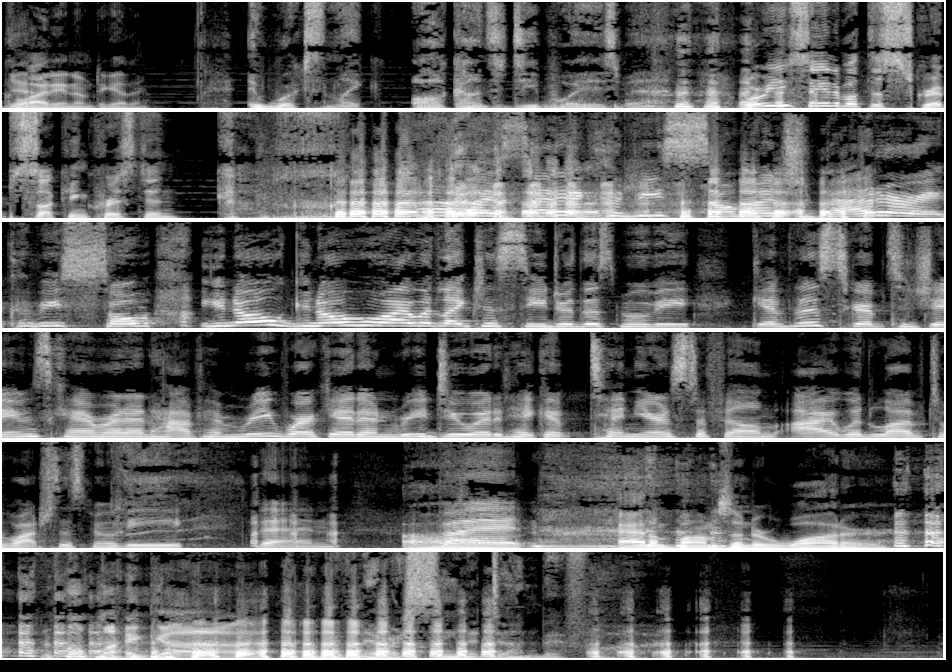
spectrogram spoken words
colliding them together. It works in like all kinds of deep ways, man. what were you saying about the script sucking, Kristen? Oh, I said it could be so much better. It could be so. You know, you know who I would like to see do this movie? Give this script to James Cameron and have him rework it and redo it and take it ten years to film. I would love to watch this movie then. But oh, Atom bombs underwater. Oh my god, I've never seen it done before.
